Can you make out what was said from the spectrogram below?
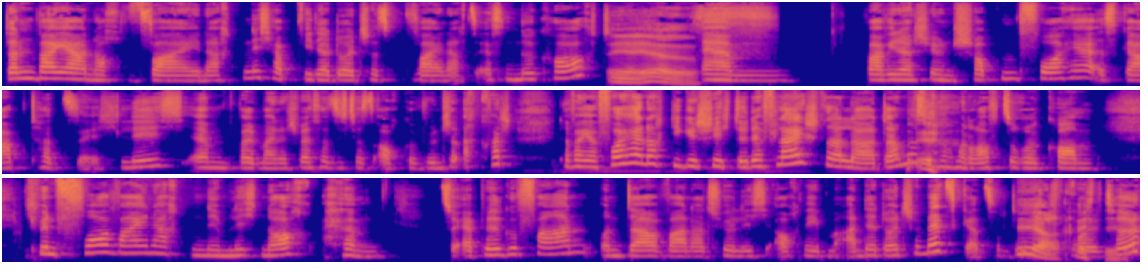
Dann war ja noch Weihnachten. Ich habe wieder deutsches Weihnachtsessen gekocht. Ja, yes. Ähm, war wieder schön shoppen vorher. Es gab tatsächlich, ähm, weil meine Schwester sich das auch gewünscht hat. Ach Quatsch, da war ja vorher noch die Geschichte, der Fleischsalat. Da muss ich Ja. noch mal drauf zurückkommen. Ich bin vor Weihnachten nämlich noch ähm, zu Apple gefahren und da war natürlich auch nebenan der deutsche Metzger, zu dem Ja, ich wollte.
